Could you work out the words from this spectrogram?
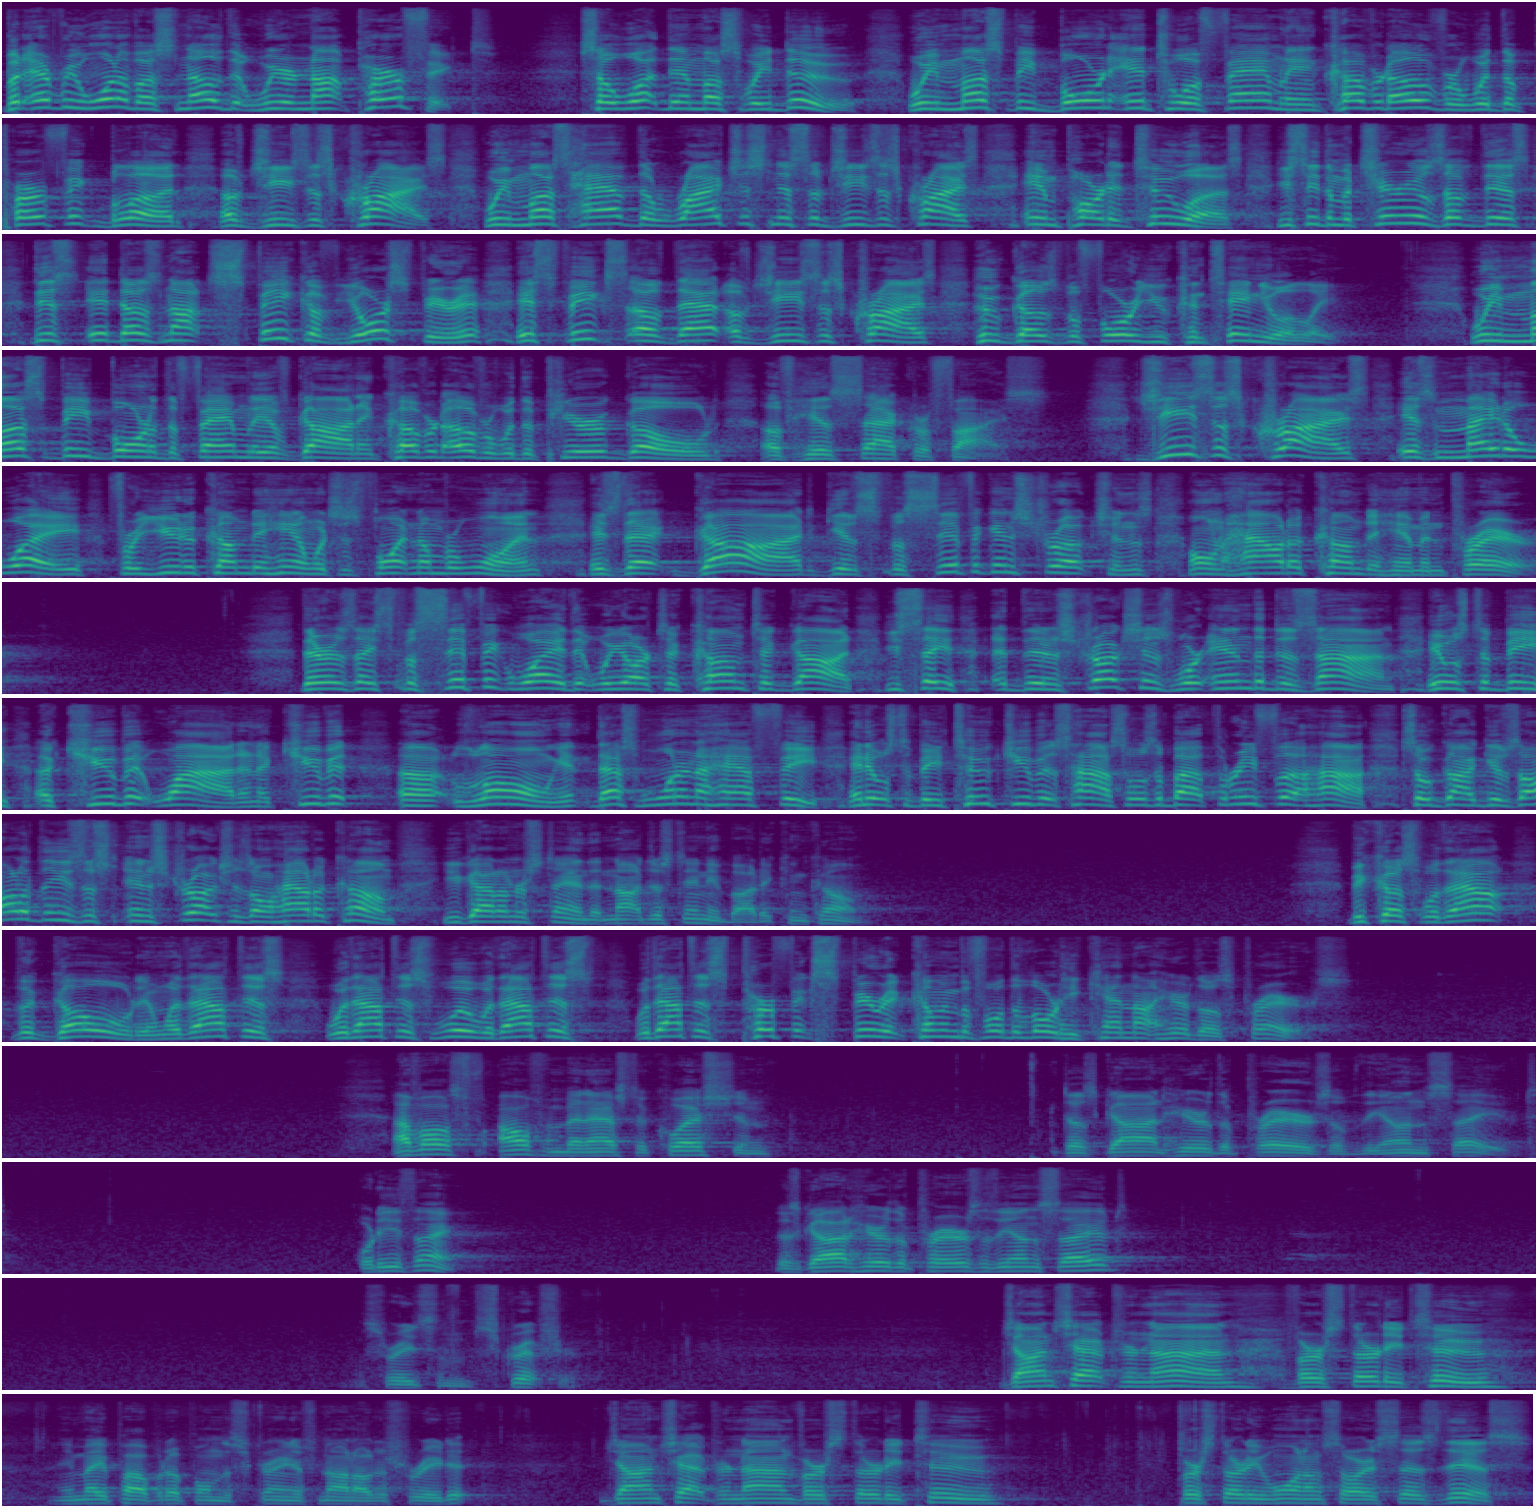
But every one of us know that we're not perfect. So, what then must we do? We must be born into a family and covered over with the perfect blood of Jesus Christ. We must have the righteousness of Jesus Christ imparted to us. You see, the materials of this, this it does not speak of your spirit, it speaks of that of Jesus Christ who goes before you continually. We must be born of the family of God and covered over with the pure gold of his sacrifice. Jesus Christ is made a way for you to come to him, which is point number one, is that God gives specific instructions on how to come to him in prayer. There is a specific way that we are to come to God. You see, the instructions were in the design. It was to be a cubit wide and a cubit uh, long. And that's one and a half feet. And it was to be two cubits high, so it was about three foot high. So God gives all of these instructions on how to come. You got to understand that not just anybody can come. Because without the gold and without this, without this wood, without this, without this perfect spirit coming before the Lord, he cannot hear those prayers. I've often been asked a question Does God hear the prayers of the unsaved? What do you think? Does God hear the prayers of the unsaved? Let's read some scripture. John chapter 9, verse 32. He may pop it up on the screen. If not, I'll just read it. John chapter 9, verse 32, verse 31, I'm sorry, says this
